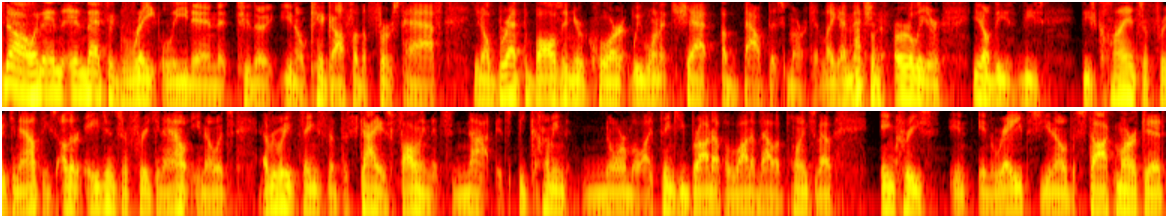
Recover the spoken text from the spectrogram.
No, and, and and that's a great lead in to the you know kickoff of the first half. You know, Brett, the ball's in your court. We want to chat about this market. Like I mentioned earlier, you know these these these clients are freaking out. These other agents are freaking out. You know, it's everybody thinks that the sky is falling. It's not. It's becoming normal. I think you brought up a lot of valid points about increase in, in rates, you know, the stock market,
